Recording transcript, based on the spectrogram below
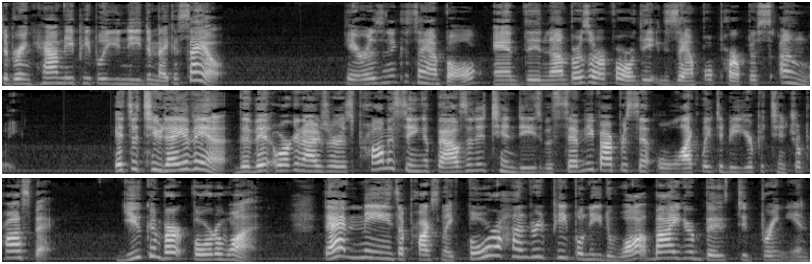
to bring how many people you need to make a sale. Here is an example, and the numbers are for the example purpose only. It's a two day event. The event organizer is promising 1,000 attendees with 75% likely to be your potential prospect. You convert 4 to 1. That means approximately 400 people need to walk by your booth to bring in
